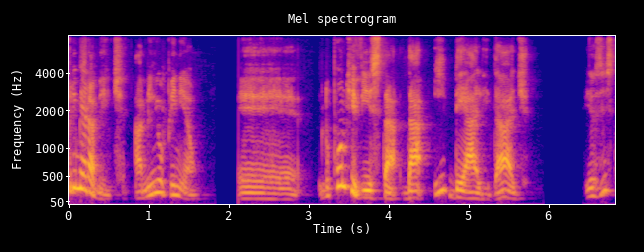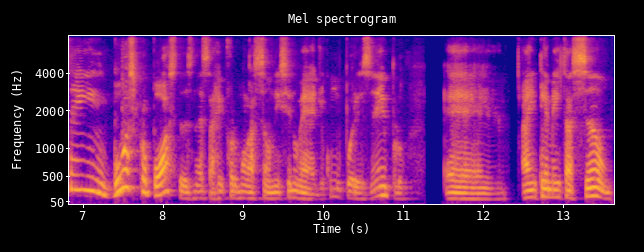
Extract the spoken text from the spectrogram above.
primeiramente, a minha opinião, é, do ponto de vista da idealidade, existem boas propostas nessa reformulação do ensino médio, como, por exemplo, é, a implementação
